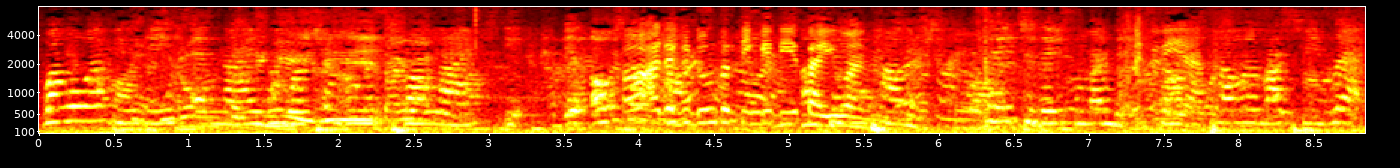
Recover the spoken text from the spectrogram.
101 building at night we will turn on the spotlight. It, it also Oh, ada has gedung tertinggi di a Taiwan. seven colors. Say today is Monday, so Iya. the color must be red.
